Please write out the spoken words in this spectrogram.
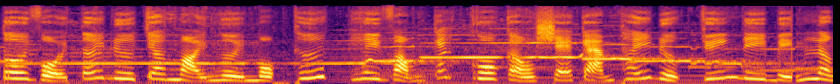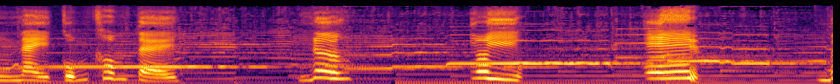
Tôi vội tới đưa cho mọi người một thứ, Hy vọng các cô cậu sẽ cảm thấy được chuyến đi biển lần này cũng không tệ. Nơn. Y E B.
